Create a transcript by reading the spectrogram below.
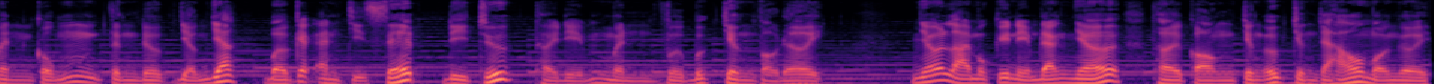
mình cũng từng được dẫn dắt bởi các anh chị sếp đi trước thời điểm mình vừa bước chân vào đời. Nhớ lại một kỷ niệm đáng nhớ, thời còn chân ướt chân ráo mọi người.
